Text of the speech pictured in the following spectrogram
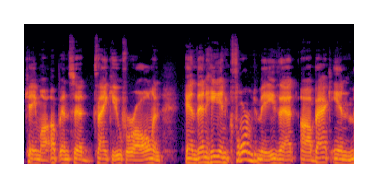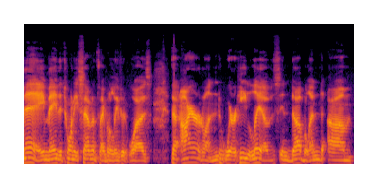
came up and said thank you for all, and and then he informed me that uh, back in May, May the 27th, I believe it was, that Ireland, where he lives in Dublin, um,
